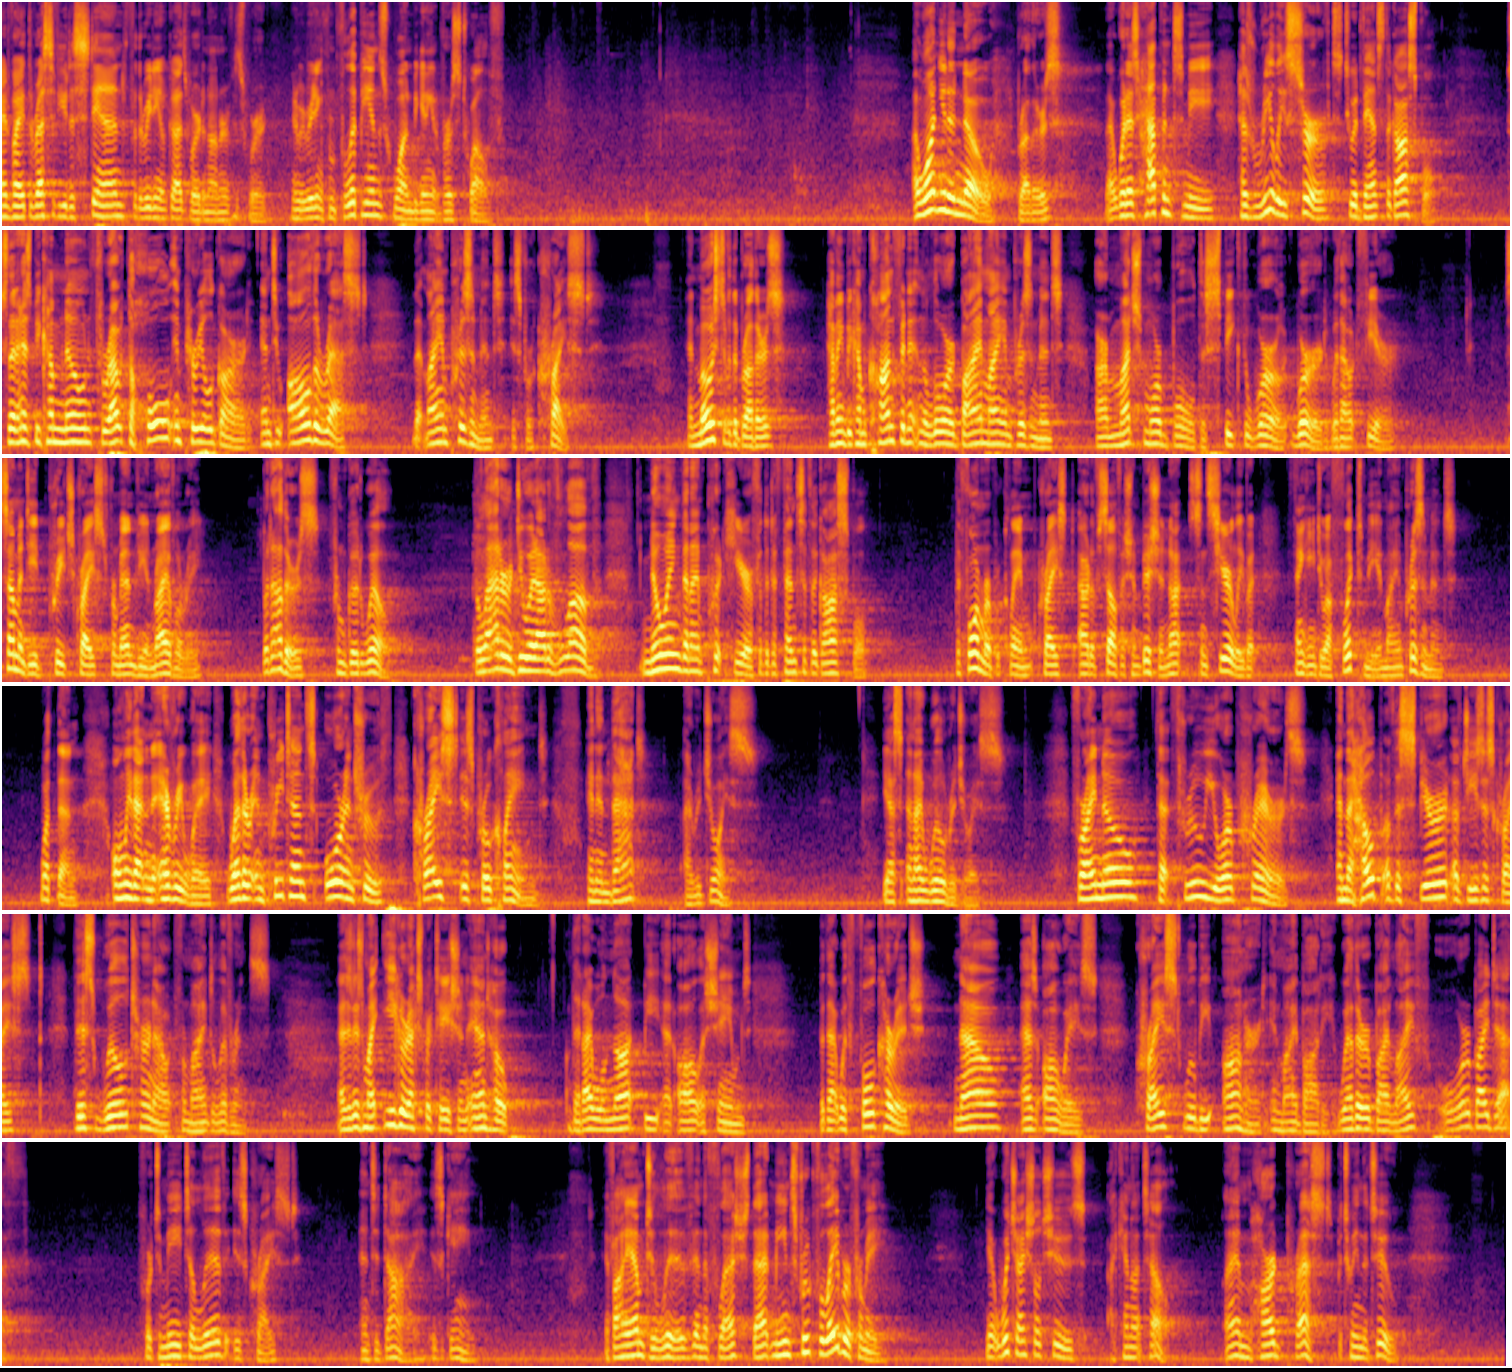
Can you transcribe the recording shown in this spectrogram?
I invite the rest of you to stand for the reading of God's word in honor of his word. I'm going to be reading from Philippians 1, beginning at verse 12. I want you to know, brothers, that what has happened to me has really served to advance the gospel, so that it has become known throughout the whole imperial guard and to all the rest that my imprisonment is for Christ. And most of the brothers, having become confident in the Lord by my imprisonment, are much more bold to speak the word without fear. Some indeed preach Christ from envy and rivalry, but others from goodwill. The latter do it out of love, knowing that I'm put here for the defense of the gospel. The former proclaim Christ out of selfish ambition, not sincerely, but thinking to afflict me in my imprisonment. What then? Only that in every way, whether in pretense or in truth, Christ is proclaimed, and in that I rejoice. Yes, and I will rejoice. For I know that through your prayers and the help of the Spirit of Jesus Christ, this will turn out for my deliverance, as it is my eager expectation and hope that I will not be at all ashamed, but that with full courage, now as always, Christ will be honored in my body, whether by life or by death. For to me to live is Christ, and to die is gain. If I am to live in the flesh, that means fruitful labor for me. Yet which I shall choose, I cannot tell. I am hard pressed between the two.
